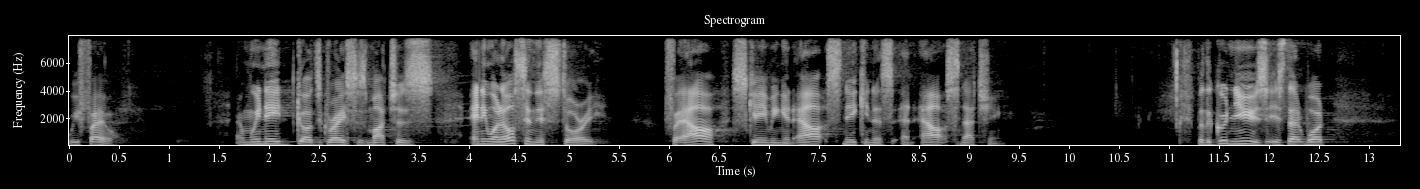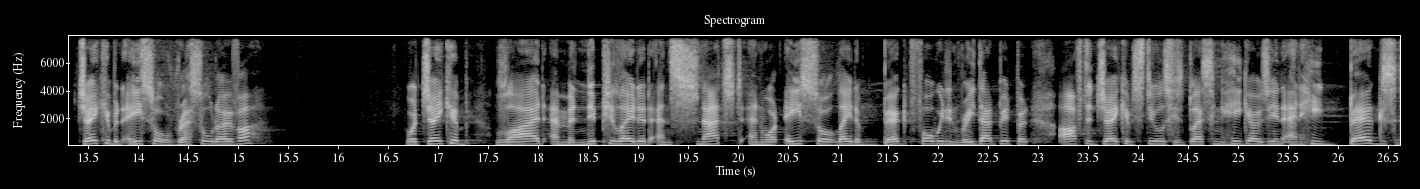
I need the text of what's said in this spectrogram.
We fail. And we need God's grace as much as anyone else in this story for our scheming and our sneakiness and our snatching. But the good news is that what Jacob and Esau wrestled over, what Jacob lied and manipulated and snatched, and what Esau later begged for. We didn't read that bit, but after Jacob steals his blessing, he goes in and he begs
